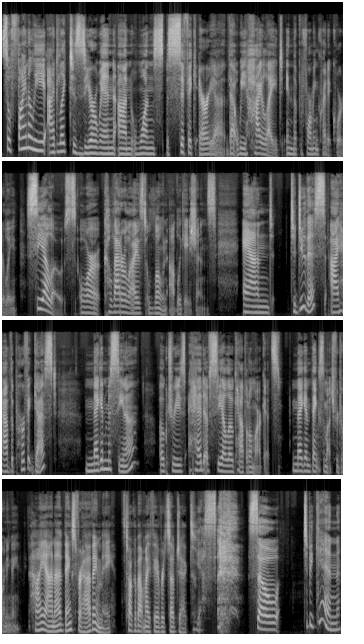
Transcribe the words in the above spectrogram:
So finally, I'd like to zero in on one specific area that we highlight in the Performing Credit Quarterly, CLOs or collateralized loan obligations. And to do this, I have the perfect guest, Megan Messina, Oaktree's head of CLO capital markets. Megan, thanks so much for joining me. Hi, Anna. Thanks for having me. Let's talk about my favorite subject. Yes. so, to begin,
